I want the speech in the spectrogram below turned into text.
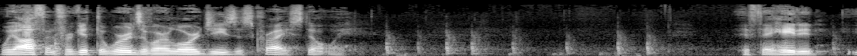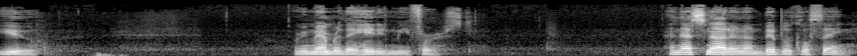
we often forget the words of our Lord Jesus Christ, don't we? If they hated you, remember they hated me first. And that's not an unbiblical thing.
